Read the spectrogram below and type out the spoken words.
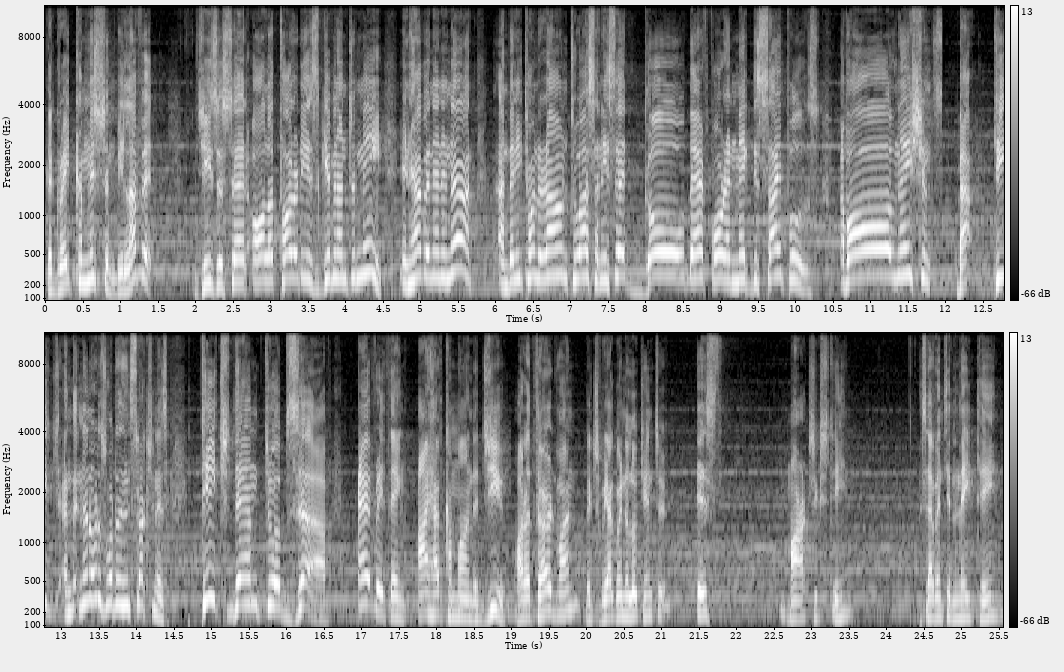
The Great Commission. We love it. Jesus said, All authority is given unto me in heaven and in earth. And then he turned around to us and he said, Go therefore and make disciples of all nations. teach, and then notice what the instruction is teach them to observe everything I have commanded you. Or a third one, which we are going to look into, is Mark 16, 17, and 18.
